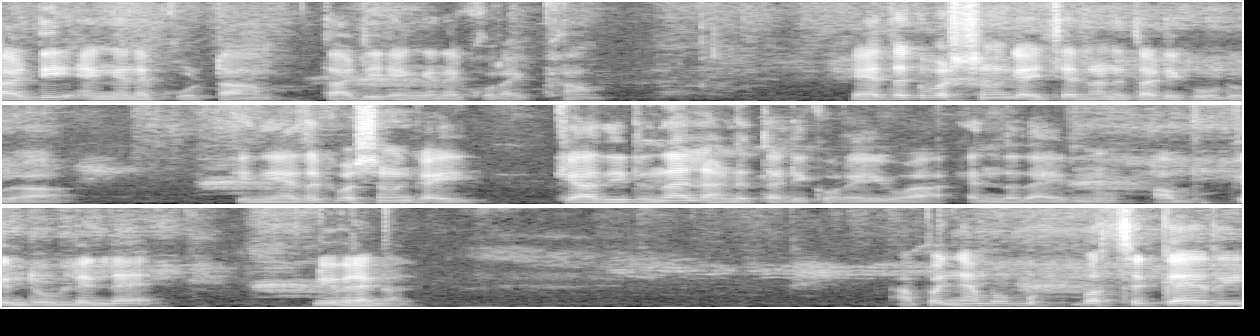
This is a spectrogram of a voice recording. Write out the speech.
തടി എങ്ങനെ കൂട്ടാം തടി എങ്ങനെ കുറയ്ക്കാം ഏതൊക്കെ ഭക്ഷണം കഴിച്ചാലാണ് തടി കൂടുക ഇനി ഏതൊക്കെ ഭക്ഷണം കഴിക്കാതിരുന്നാലാണ് തടി കുറയുക എന്നതായിരുന്നു ആ ബുക്കിന്റെ ഉള്ളിലെ വിവരങ്ങൾ. അപ്പോൾ ഞാൻ ബസ് കയറി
